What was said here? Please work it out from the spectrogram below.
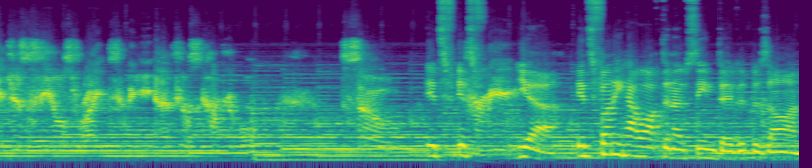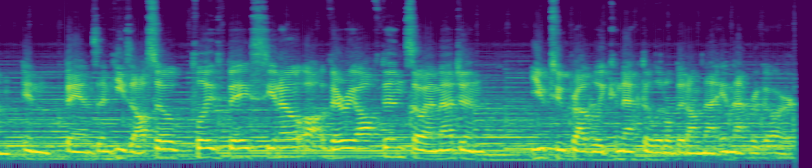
It just feels right to me, and it feels comfortable. So it's it's yeah, it's funny how often I've seen David Bazan in bands, and he's also plays bass, you know, uh, very often. So I imagine you two probably connect a little bit on that in that regard.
